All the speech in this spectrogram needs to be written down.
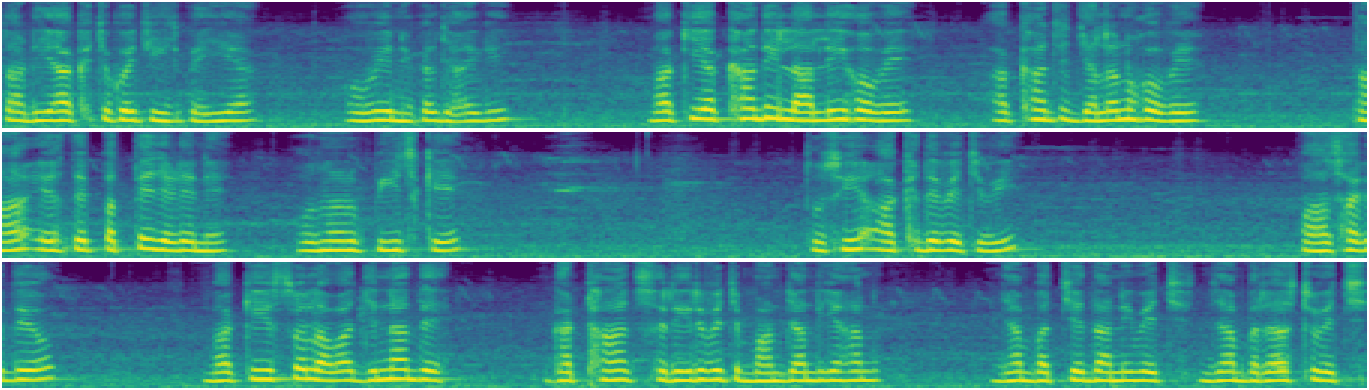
ਤੁਹਾਡੀ ਅੱਖ 'ਚ ਕੋਈ ਚੀਜ਼ ਪਈ ਆ ਉਹ ਵੀ ਨਿਕਲ ਜਾਏਗੀ। ਬਾਕੀ ਅੱਖਾਂ ਦੀ ਲਾਲੀ ਹੋਵੇ, ਅੱਖਾਂ 'ਚ ਜਲਨ ਹੋਵੇ, ਤਾਂ ਇਸ ਦੇ ਪੱਤੇ ਜਿਹੜੇ ਨੇ ਉਹਨਾਂ ਨੂੰ ਪੀਸ ਕੇ ਤੁਸੀਂ ਅੱਖ ਦੇ ਵਿੱਚ ਵੀ ਪਾ ਸਕਦੇ ਹੋ। ਬਾਕੀ ਇਸ ਤੋਂ ਇਲਾਵਾ ਜਿਨ੍ਹਾਂ ਦੇ ਗੱਠਾਂ ਸਰੀਰ ਵਿੱਚ ਬਣ ਜਾਂਦੀਆਂ ਹਨ ਜਾਂ ਬੱਚੇਦਾਨੀ ਵਿੱਚ ਜਾਂ ਬ੍ਰੈਸਟ ਵਿੱਚ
